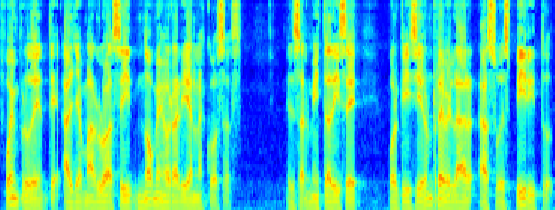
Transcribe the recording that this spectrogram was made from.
fue imprudente. Al llamarlo así, no mejorarían las cosas. El salmista dice, porque hicieron revelar a su espíritu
